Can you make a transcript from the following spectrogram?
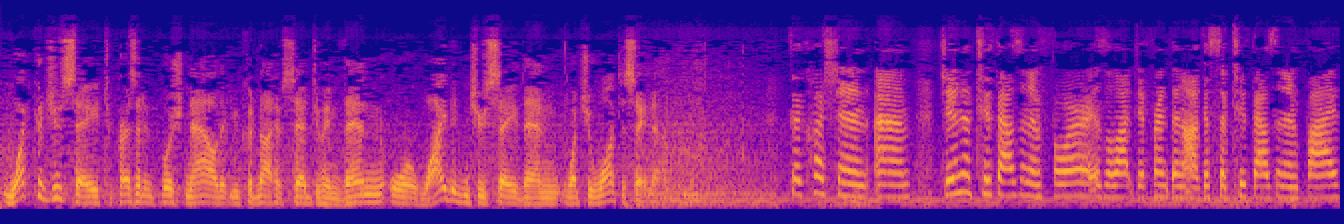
What could you say to President Bush now that you could not have said to him then, or why didn't you say then what you want to say now? Good question. Um, June of 2004 is a lot different than August of 2005.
